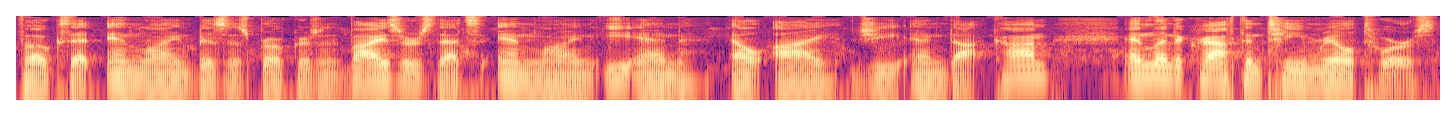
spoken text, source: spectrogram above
folks at Enlign Business Brokers and Advisors. That's Enlign, E N L I G N dot com. And Linda Craft and Team Realtors.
